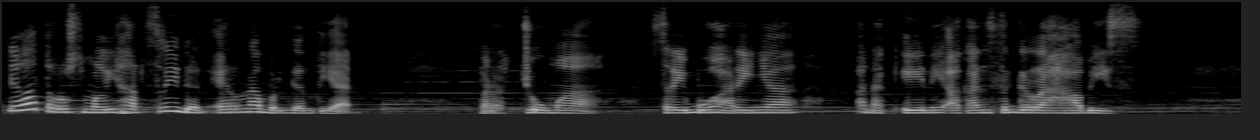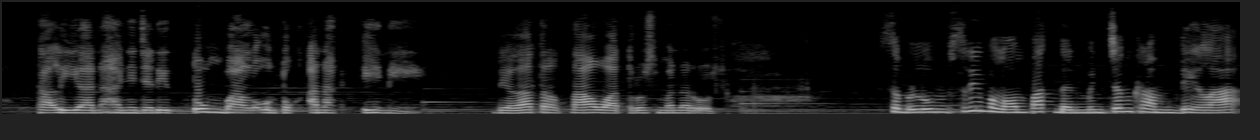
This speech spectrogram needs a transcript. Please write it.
Della terus melihat Sri dan Erna bergantian. Percuma, seribu harinya anak ini akan segera habis. Kalian hanya jadi tumbal untuk anak ini. Dela tertawa terus-menerus. Sebelum Sri melompat dan mencengkram Dela,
